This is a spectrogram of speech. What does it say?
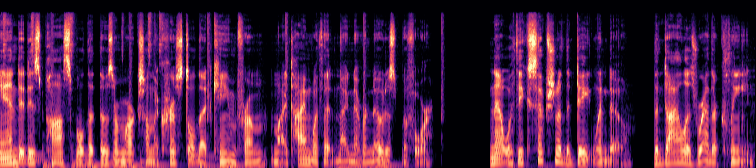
And it is possible that those are marks on the crystal that came from my time with it and I'd never noticed before. Now, with the exception of the date window, the dial is rather clean,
